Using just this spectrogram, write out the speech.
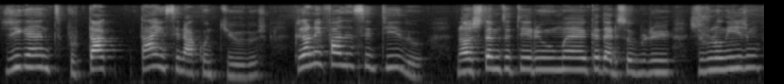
gigante, porque está, está a ensinar conteúdos que já nem fazem sentido. Nós estamos a ter uma cadeira sobre jornalismo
